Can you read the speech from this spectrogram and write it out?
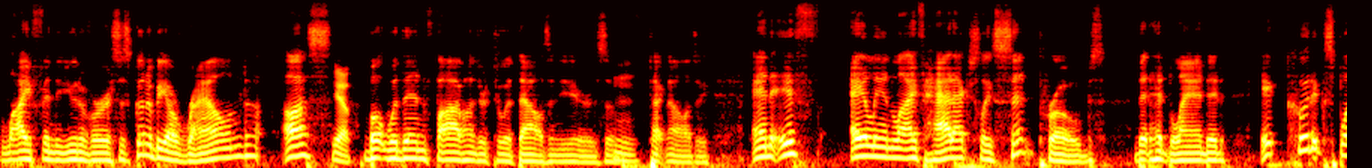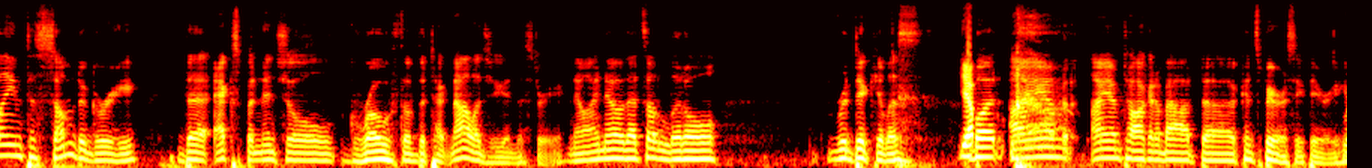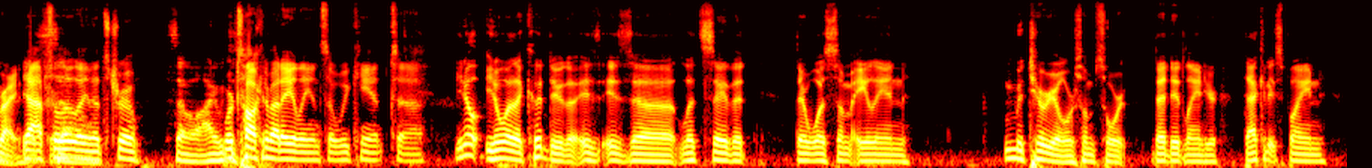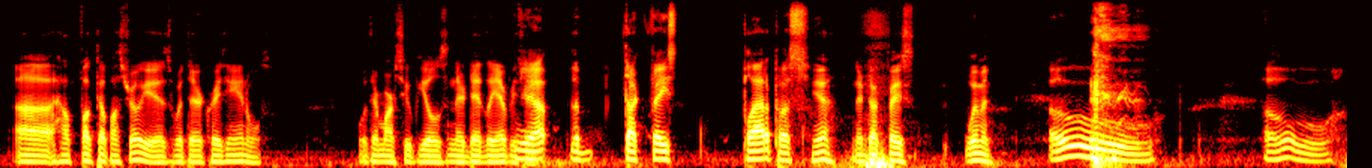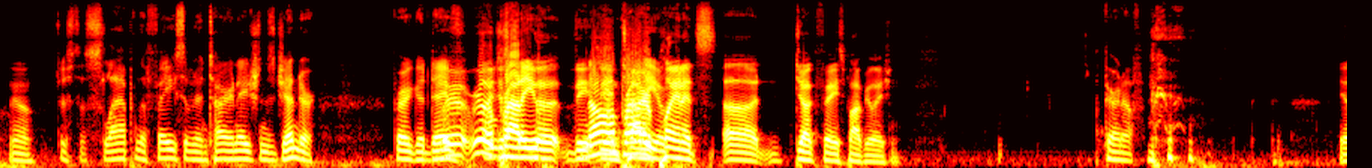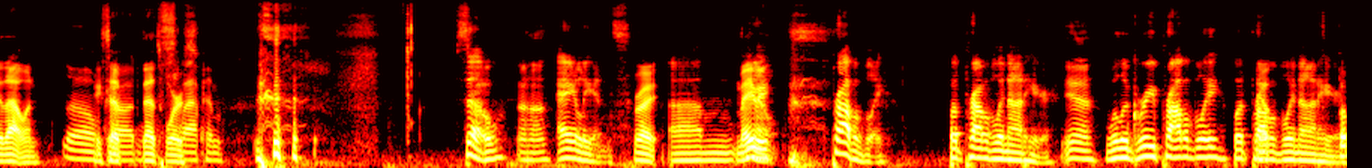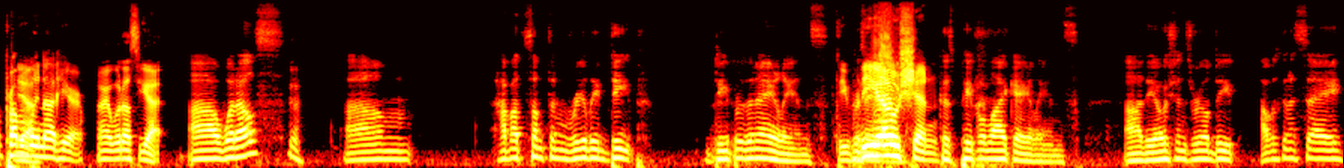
life in the universe is going to be around us Yeah. but within 500 to 1000 years of hmm. technology and if alien life had actually sent probes that had landed it could explain to some degree the exponential growth of the technology industry now i know that's a little ridiculous Yep. but i am i am talking about uh, conspiracy theory here. Right. Yeah, absolutely. So- That's true. so i would We're just- talking about aliens, so we can't. Uh, You know, you know what I could do though is is uh let's say that there was some alien material or some sort that did land here. That could explain uh how fucked up Australia is with their crazy animals. with their marsupials and their deadly everything. Yep, the duck-faced platypus. Yeah, they're duck faced women. Oh, oh, Yeah. just a slap in the face of an entire nation's gender. Very good, Dave. Re- really, I'm just proud of you. The, the, no, the I'm proud entire of you. planet's uh, duck face population. Fair enough. Yeah, that one. Oh Except God, that's worse. Slap him. So, Uh huh. aliens. Right. Um, you Maybe. know, probably, but probably not here. Yeah. We'll agree, probably, but probably not here. But probably Yeah. not here. All right. What else you got? Uh, what else? Yeah. Um, how about something really deep, deeper than aliens? Deeper The than- ocean. Because people like aliens. Uh, the ocean's real deep. I was gonna say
